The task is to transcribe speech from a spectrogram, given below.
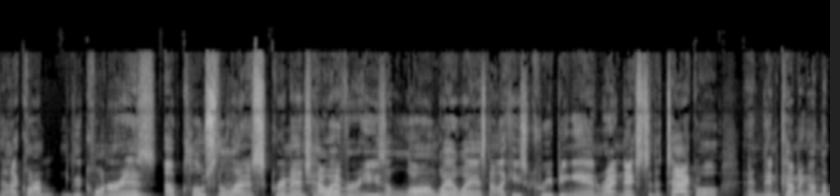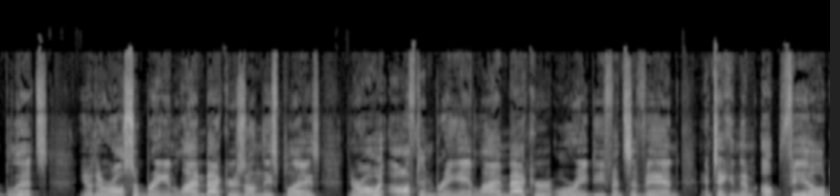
Now the corner the corner is up close to the line of scrimmage. However, he's a long way away. It's not like he's creeping in right next to the tackle and then coming on the blitz. You know, they were also bringing linebackers on these plays. They're always, often bringing a linebacker or a defensive end and taking them upfield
